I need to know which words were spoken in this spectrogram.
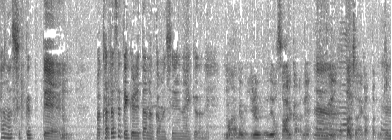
楽しくって、うん。まあ、勝たせてくれたのかもしれないけどね。まあでもいろいろ要素あるからね。うん。普通に勝ったんじゃないかったっけうん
